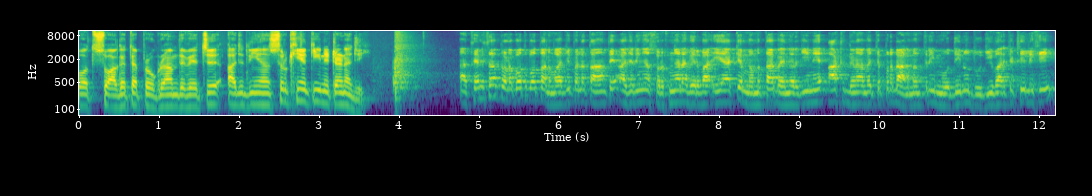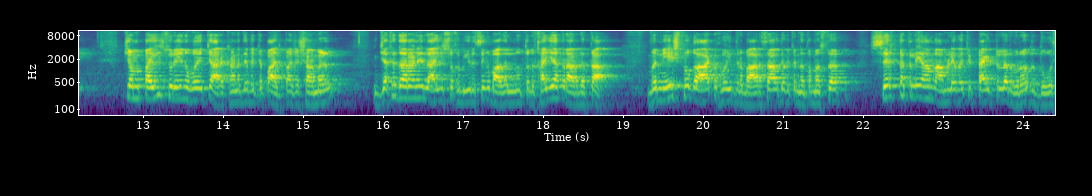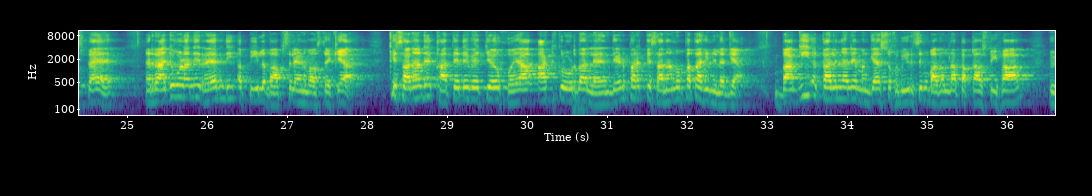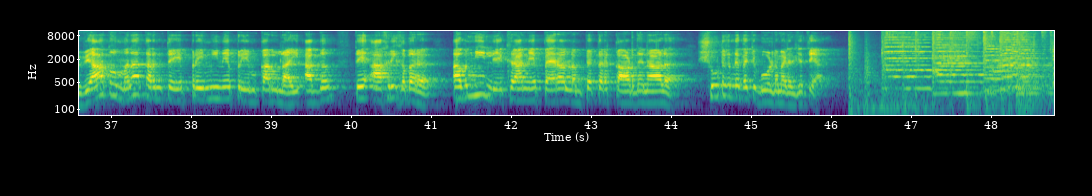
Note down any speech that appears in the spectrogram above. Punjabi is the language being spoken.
ਬਹੁਤ ਸਵਾਗਤ ਹੈ ਪ੍ਰੋਗਰਾਮ ਦੇ ਵਿੱਚ। ਅੱਜ ਦੀਆਂ ਸੁਰਖੀਆਂ ਕੀ ਨੇ ਟਹਿਣਾ ਜੀ? ਅਥੈਨ ਸਾਹਿਬ, ਤੁਹਾਡਾ ਬਹੁਤ ਬਹੁਤ ਧੰਨਵਾਦ ਜੀ। ਪਹਿਲਾਂ ਤਾਂ ਤੇ ਅੱਜ ਦੀਆਂ ਸੁਰਖੀਆਂ ਦਾ ਵੇਰਵਾ ਇਹ ਹੈ ਕਿ ਮਮਤਾ ਬੈਨਰਜੀ ਨੇ 8 ਦਿਨਾਂ ਵਿੱਚ ਪ੍ਰਧਾਨ ਮੰਤਰੀ ਮੋਦੀ ਨੂੰ ਦੂਜੀ ਵਾਰ ਚਿੱਠੀ ਲਿਖੀ। ਚੰਪਾਈ ਸੁਰੇਨ ਹੋਏ ਝਾਰਖੰਡ ਦੇ ਵਿੱਚ ਭਾਜਪਾ 'ਚ ਸ਼ਾਮਲ। ਜਥੇਦਾਰਾਂ ਨੇ ਲਾਈ ਸੁਖਬੀਰ ਸਿੰਘ ਬਾਦਲ ਨੂੰ ਤਨਖਾਹੀਆ ਕਰਾਰ ਦਿੱਤਾ। ਵਿਨੇਸ਼ ਫੋਗਾਟ ਹੋਈ ਦਰਬਾਰ ਸਾਹਿਬ ਦੇ ਵਿੱਚ ਨਤਮਸਤਕ। ਸਿੱਖ ਕਤਲੇਆਮ ਮਾਮਲੇ ਵਿੱਚ ਟਾਈਟਲਰ ਵਿਰੁੱਧ ਦੋਸ਼ ਤੈਅ ਰਾਜੋਆਣਾ ਨੇ ਰਹਿਮ ਦੀ ਅਪੀਲ ਵਾਪਸ ਲੈਣ ਵਾਸਤੇ ਕਿਹਾ। ਕਿਸਾਨਾਂ ਦੇ ਖਾਤੇ ਦੇ ਵਿੱਚ ਹੋਇਆ 8 ਕਰੋੜ ਦਾ ਲੈਣ ਦੇਣ, ਪਰ ਕਿਸਾਨਾਂ ਨੂੰ ਪਤਾ ਹੀ ਨਹੀਂ ਲੱਗਿਆ। ਬਾਗੀ ਅਕਾਲੀਆਂ ਨੇ ਮੰਗਿਆ ਸੁਖਬੀਰ ਸਿੰਘ ਬਾਦਲ ਦਾ ਪੱਕਾ ਅਸਤੀਫਾ। ਵਿਆਹ ਤੋਂ ਮਨਾ ਕਰਨ ਤੇ ਪ੍ਰੇਮੀ ਨੇ ਪ੍ਰੇਮਕਾ ਨੂੰ ਲਾਈ ਅੱਗ ਤੇ ਆਖਰੀ ਖਬਰ, ਅਵਨੀ ਲੇਖਰਾ ਨੇ ਪੈਰਾ 올림픽 ਰਿਕਾਰਡ ਦੇ ਨਾਲ ਸ਼ੂਟਿੰਗ ਦੇ ਵਿੱਚ 골ਡ ਮੈਡਲ ਜਿੱਤਿਆ।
